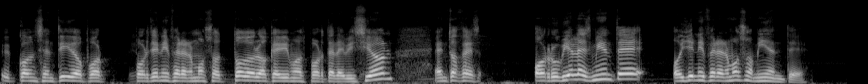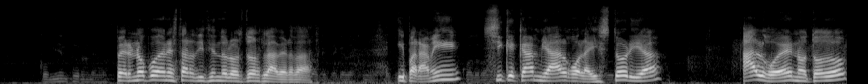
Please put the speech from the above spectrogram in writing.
eh, consentido por por Jennifer Hermoso todo lo que vimos por televisión. Entonces, o Rubiales miente o Jennifer Hermoso miente. Pero no pueden estar diciendo los dos la verdad. Y para mí sí que cambia algo la historia, algo, ¿eh? No todo,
